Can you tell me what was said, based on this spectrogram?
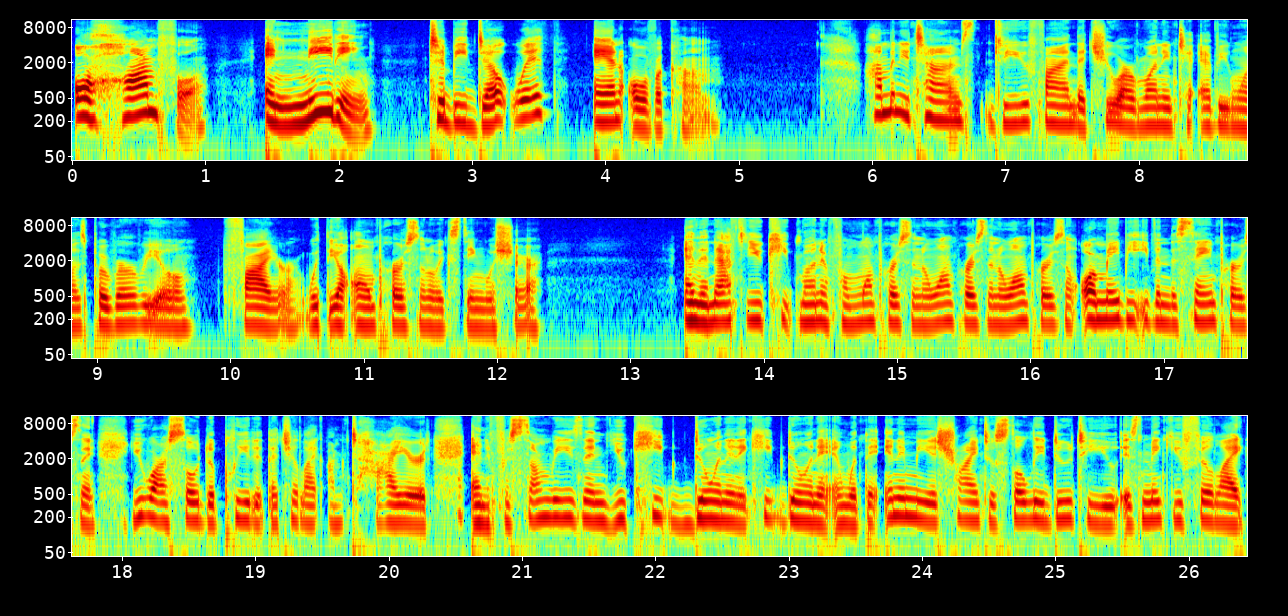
or harmful and needing to be dealt with and overcome. How many times do you find that you are running to everyone's proverbial fire with your own personal extinguisher? And then after you keep running from one person to one person to one person, or maybe even the same person, you are so depleted that you're like, I'm tired. And for some reason, you keep doing it and keep doing it. And what the enemy is trying to slowly do to you is make you feel like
